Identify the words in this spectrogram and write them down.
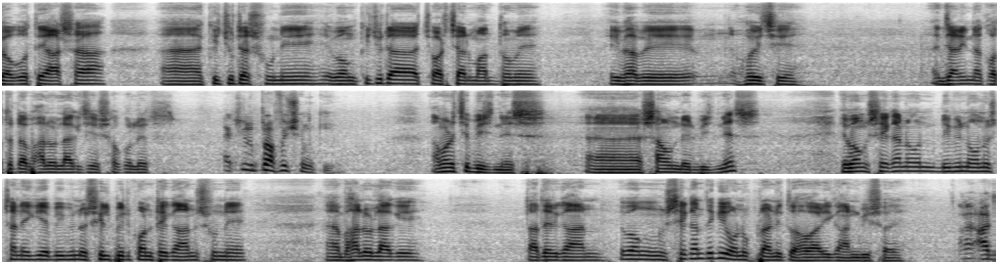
জগতে আসা কিছুটা শুনে এবং কিছুটা চর্চার মাধ্যমে এইভাবে হয়েছে। জানি না কতটা ভালো লাগছে সকলের। অ্যাকচুয়ালি প্রফেশন কি? আমার হচ্ছে বিজনেস সাউন্ডের বিজনেস এবং সেখানেও বিভিন্ন অনুষ্ঠানে গিয়ে বিভিন্ন শিল্পীর কণ্ঠে গান শুনে ভালো লাগে তাদের গান এবং সেখান থেকেই অনুপ্রাণিত হওয়ার এই গান বিষয়ে। আজ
